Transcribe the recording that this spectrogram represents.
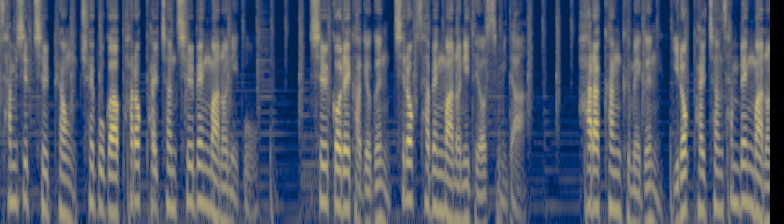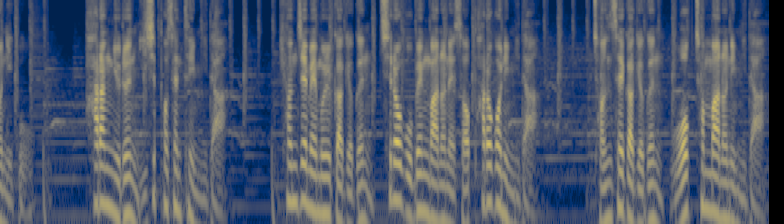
37평 최고가 8억 8,700만 원이고 실거래 가격은 7억 400만 원이 되었습니다. 하락한 금액은 1억 8,300만 원이고 하락률은 20%입니다. 현재 매물 가격은 7억 500만 원에서 8억 원입니다. 전세 가격은 5억 1천만 원입니다.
